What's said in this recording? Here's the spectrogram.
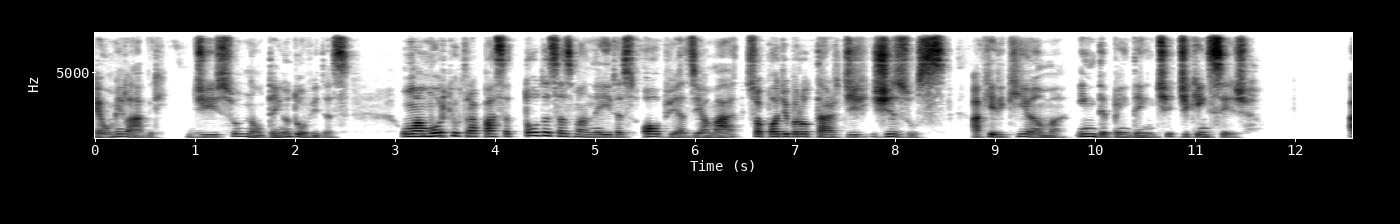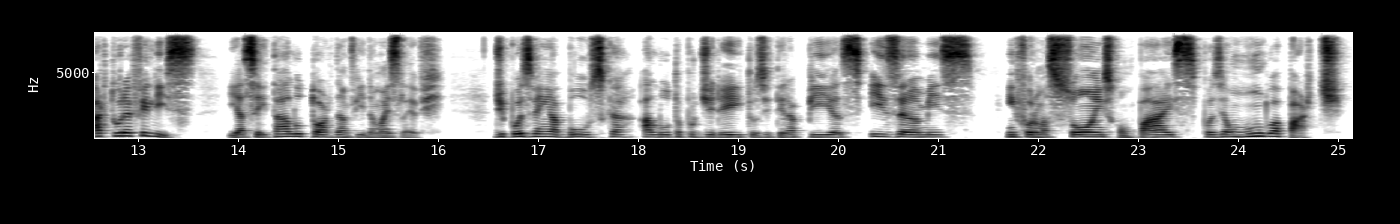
é um milagre, disso não tenho dúvidas. Um amor que ultrapassa todas as maneiras óbvias de amar só pode brotar de Jesus, aquele que ama, independente de quem seja. Arthur é feliz e aceitá-lo torna a vida mais leve. Depois vem a busca, a luta por direitos e terapias, exames, informações com pais, pois é um mundo à parte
